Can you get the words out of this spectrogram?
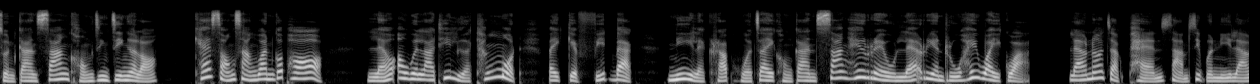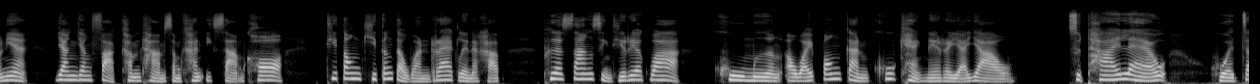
ส่วนการสร้างของจริงๆอะเหรอ แค่2อสวันก็พอ แล้วเอาเวลาที่เหลือทั้งหมด ไปเก็บฟีดแบ็กนี่แหละครับ หัวใจของการสร้างให้เร็วและเรียนรู้ให้ไวกว่า แล้วนอกจากแผน 30 วันนี้แล้วเนี่ยยังยังฝากคำถามสำคัญอีก 3 ข้อ ที่ต้องคิดตั้งแต่วันแรกเลยนะครับ เพื่อสร้างสิ่งที่เรียกว่า คูเมืองเอาไว้ป้องกันคู่แข่งในระยะยาว สุดท้ายแล้ว หัวใจ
